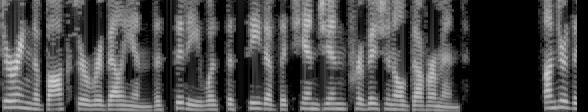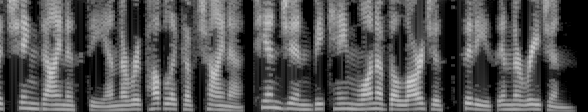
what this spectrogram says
During the Boxer Rebellion the city was the seat of the Tianjin Provisional Government. Under the Qing dynasty and the Republic of China, Tianjin became one of the largest cities in the region.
